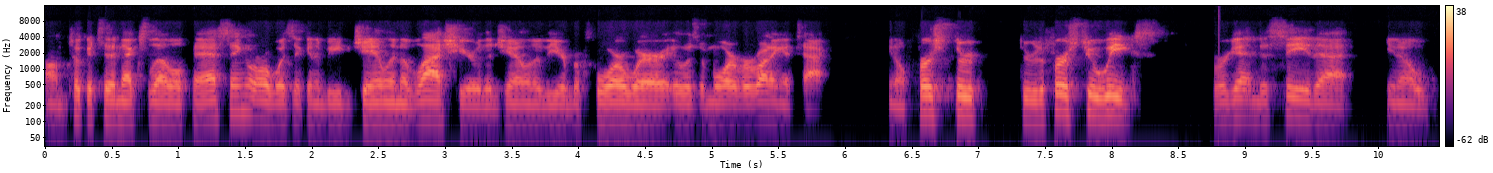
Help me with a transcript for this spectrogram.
um, took it to the next level passing, or was it going to be Jalen of last year, the Jalen of the year before, where it was a more of a running attack? You know, first through through the first two weeks, we're getting to see that you know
